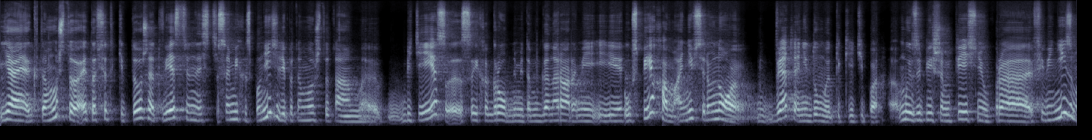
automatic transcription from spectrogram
я к тому, что это все-таки тоже ответственность самих исполнителей, потому что там э, BTS с их огромными там гонорарами и успехом, они все равно, ну, вряд ли они думают такие, типа, мы запишем песню про феминизм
